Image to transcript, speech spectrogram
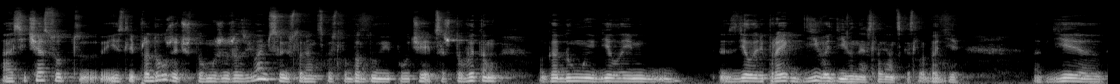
А сейчас вот, если продолжить, что мы же развиваем свою славянскую слободу, и получается, что в этом году мы делаем, сделали проект «Дива дивная славянской слободе», где,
